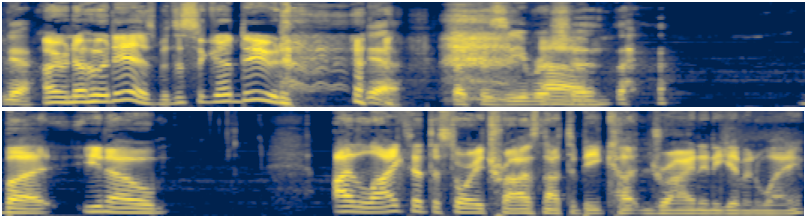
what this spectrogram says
yeah, I don't even know who it is, but this is a good dude. yeah. Like the zebra Um, shit. but you know, I like that the story tries not to be cut and dry in any given way.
